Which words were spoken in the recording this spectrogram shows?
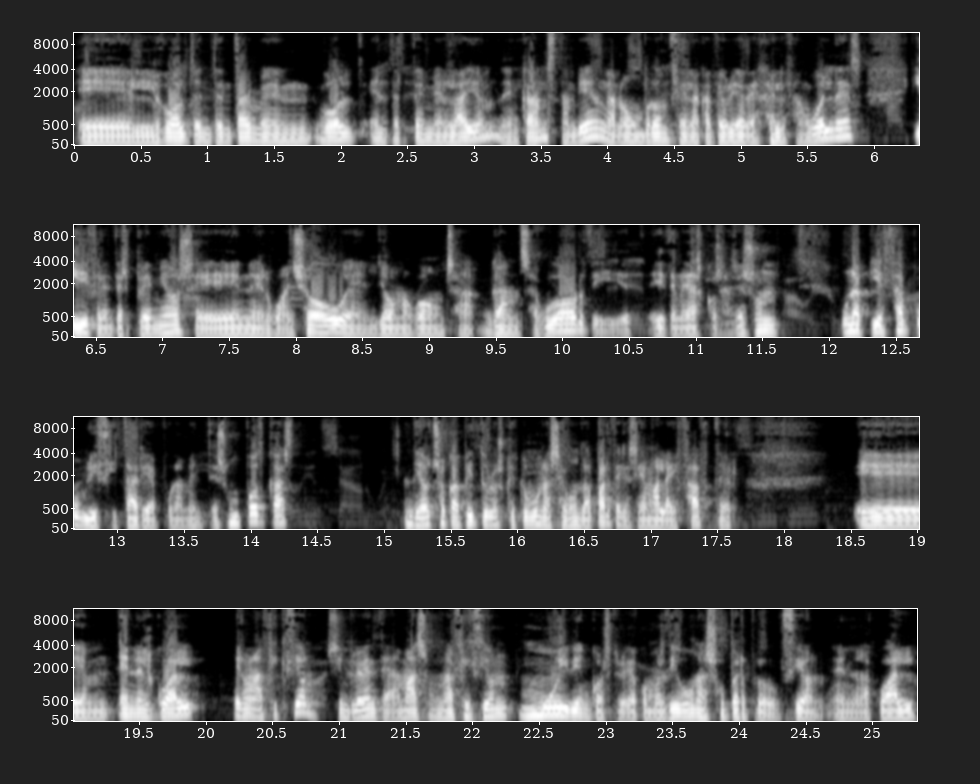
el Gold Entertainment, Gold Entertainment Lion en Cannes también, ganó un bronce en la categoría de Health and Wellness y diferentes premios en el One Show, en John Guns Award y, y demás cosas. Es un, una pieza publicitaria puramente. Es un podcast de ocho capítulos que tuvo una segunda parte que se llama Life After, eh, en el cual era una ficción, simplemente, además, una ficción muy bien construida, como os digo, una superproducción, en la cual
